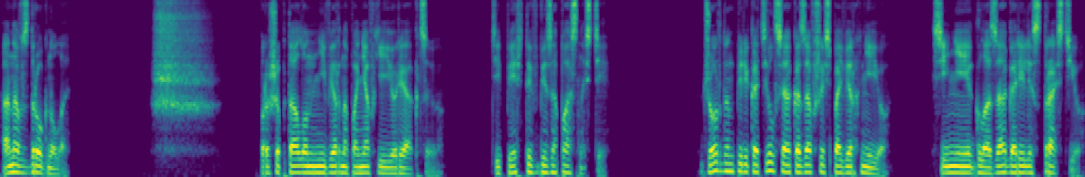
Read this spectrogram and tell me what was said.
Она вздрогнула. Ш прошептал он, неверно поняв ее реакцию. «Теперь ты в безопасности». Джордан перекатился, оказавшись поверх нее. Синие глаза горели страстью.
